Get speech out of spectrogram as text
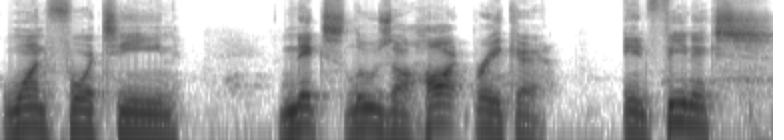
114. Knicks lose a heartbreaker in Phoenix.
